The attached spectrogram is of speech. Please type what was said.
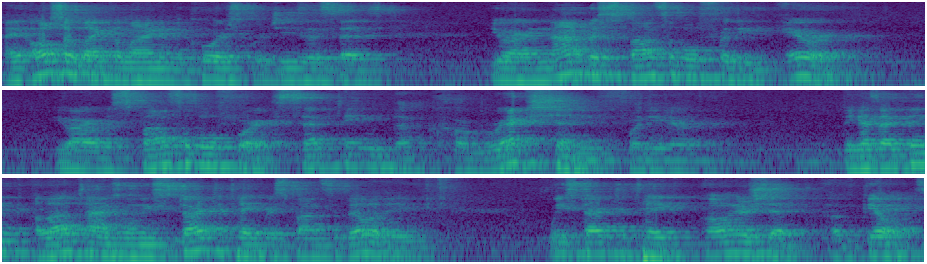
I also like the line in the Course where Jesus says, you are not responsible for the error. You are responsible for accepting the correction for the error. Because I think a lot of times when we start to take responsibility, we start to take ownership of guilt.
